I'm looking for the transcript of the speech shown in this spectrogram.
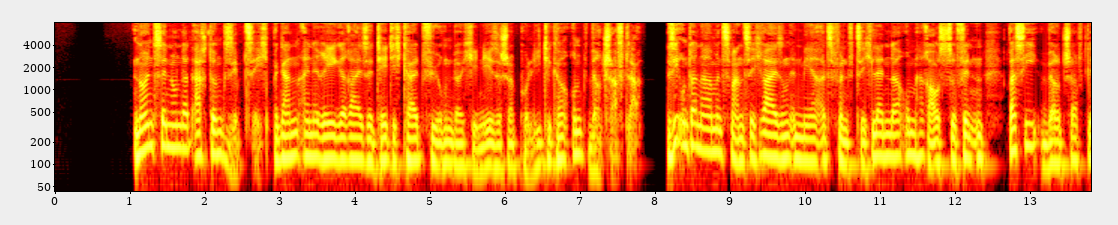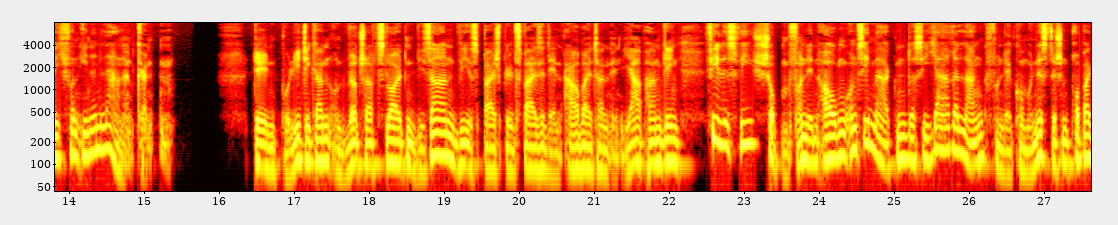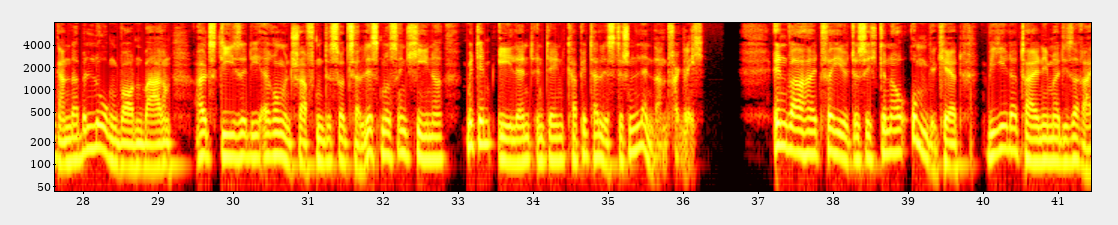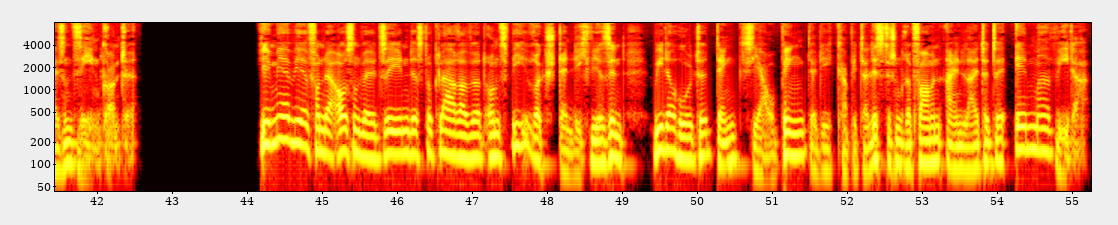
1978 begann eine rege Reisetätigkeit führender chinesischer Politiker und Wirtschaftler. Sie unternahmen 20 Reisen in mehr als 50 Länder, um herauszufinden, was sie wirtschaftlich von ihnen lernen könnten. Den Politikern und Wirtschaftsleuten, die sahen, wie es beispielsweise den Arbeitern in Japan ging, fiel es wie Schuppen von den Augen und sie merkten, dass sie jahrelang von der kommunistischen Propaganda belogen worden waren, als diese die Errungenschaften des Sozialismus in China mit dem Elend in den kapitalistischen Ländern verglich. In Wahrheit verhielt es sich genau umgekehrt, wie jeder Teilnehmer dieser Reisen sehen konnte. Je mehr wir von der Außenwelt sehen, desto klarer wird uns, wie rückständig wir sind, wiederholte Deng Xiaoping, der die kapitalistischen Reformen einleitete, immer wieder.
